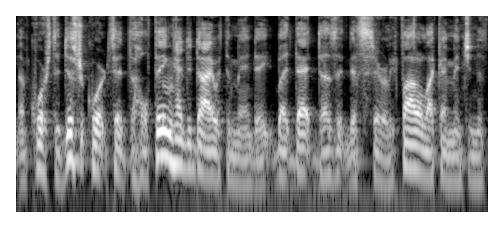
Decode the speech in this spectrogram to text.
Of course, the district court said the whole thing had to die with the mandate, but that doesn't necessarily follow. Like I mentioned,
